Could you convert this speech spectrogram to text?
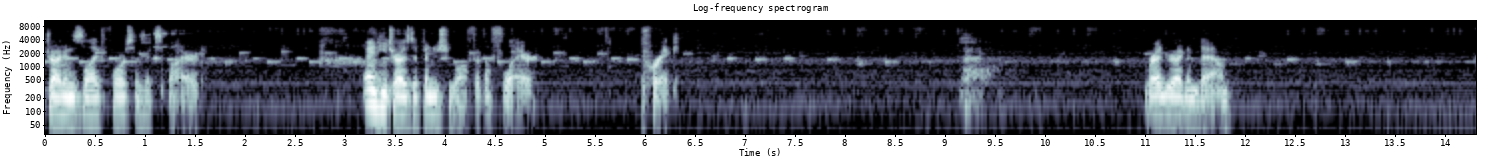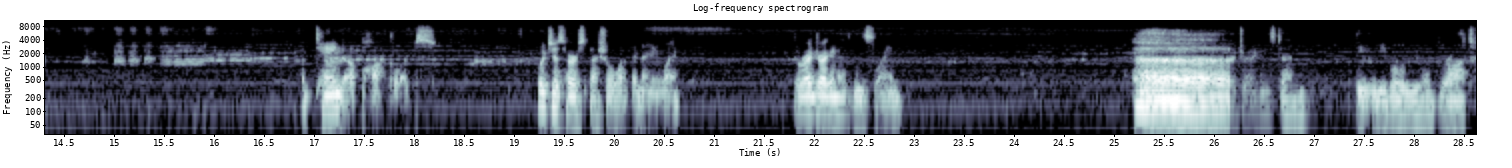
Dragon's life force has expired. And he tries to finish you off with a flare. Prick. Red Dragon down. Obtained Apocalypse, which is her special weapon anyway. The Red Dragon has been slain. Dragon's Den, the evil you have wrought.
